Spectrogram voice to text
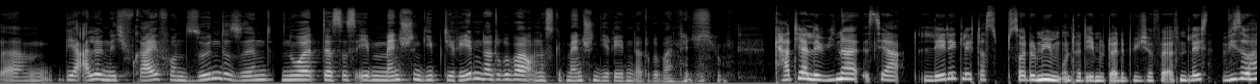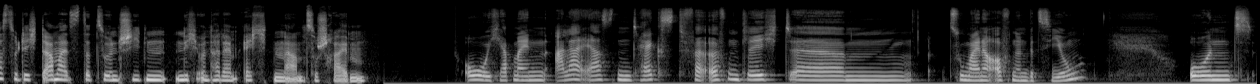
ähm, wir alle nicht frei von Sünde sind, nur dass es eben Menschen gibt, die reden darüber und es gibt Menschen, die reden darüber nicht. Katja Lewina ist ja lediglich das Pseudonym, unter dem du deine Bücher veröffentlichst. Wieso hast du dich damals dazu entschieden, nicht unter deinem echten Namen zu schreiben? Oh, ich habe meinen allerersten Text veröffentlicht ähm, zu meiner offenen Beziehung. Und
